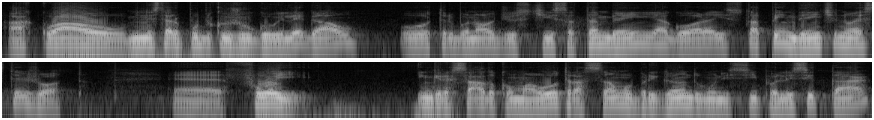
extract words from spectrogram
a qual o Ministério Público julgou ilegal, o Tribunal de Justiça também, e agora isso está pendente no STJ. Eh, foi ingressado com uma outra ação obrigando o município a licitar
